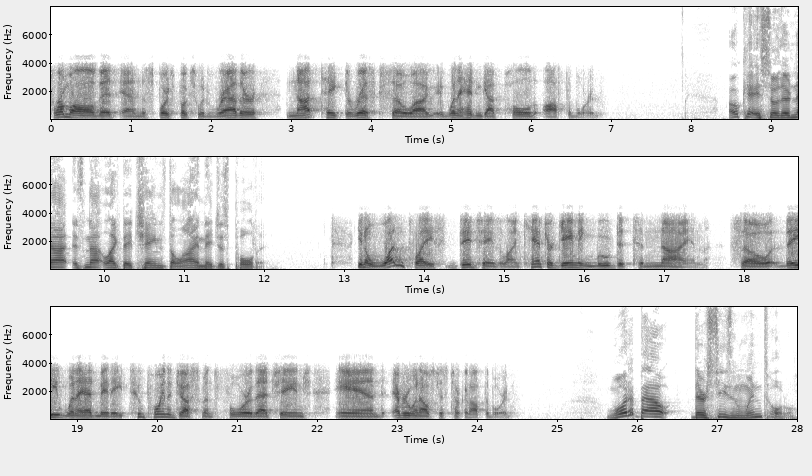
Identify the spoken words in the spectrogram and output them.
from all of it. And the sports books would rather not take the risk, so uh, it went ahead and got pulled off the board. Okay, so they're not. It's not like they changed the line; they just pulled it. You know, one place did change the line. Cantor Gaming moved it to nine. So they went ahead and made a two point adjustment for that change, and everyone else just took it off the board. What about their season win total?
